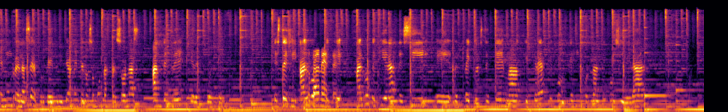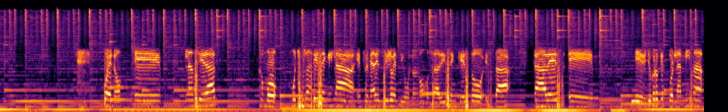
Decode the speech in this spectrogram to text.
es un renacer, porque definitivamente no somos las personas antes de que después de. Estefi, algo, que, algo que quieras decir eh, respecto a este tema, que creas que, que es importante considerar. Bueno, eh, la ansiedad como muchas personas dicen, es la enfermedad del siglo XXI, ¿no? O sea, dicen que esto está cada vez, eh, eh, yo creo que por la misma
